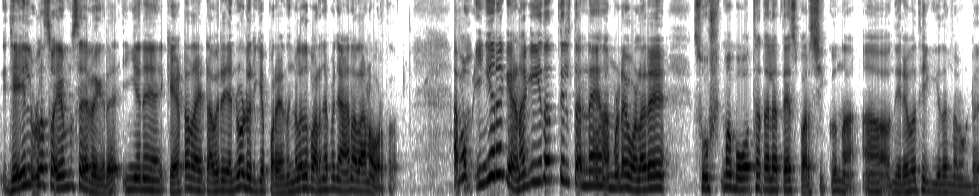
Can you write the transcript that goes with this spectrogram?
ജയിലിലുള്ള സ്വയം സേവകർ ഇങ്ങനെ കേട്ടതായിട്ട് അവർ എന്നോടൊരിക്കൽ പറയാം. നിങ്ങളത് പറഞ്ഞപ്പോൾ ഞാനതാണ് ഓർത്തത്. അപ്പം ഇങ്ങനെ ഗണഗീതത്തിൽ തന്നെ നമ്മുടെ വളരെ സൂക്ഷ്മബോധതലത്തെ സ്പർശിക്കുന്ന നിരവധി ഗീതങ്ങളുണ്ട്.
